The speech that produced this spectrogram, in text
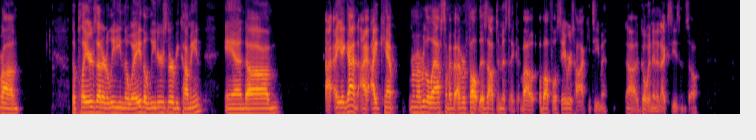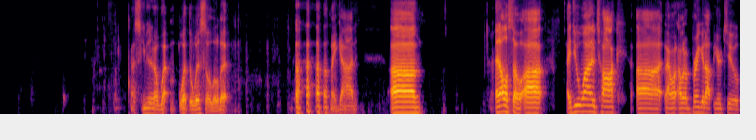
Um, the players that are leading the way, the leaders they're becoming, and um, I, again, I, I can't remember the last time I've ever felt this optimistic about a Buffalo Sabres hockey team uh, going into next season. So, excuse me to wet, wet the whistle a little bit. oh my God. Um, and also, uh, I do want to talk, uh, I want, I want to bring it up here too.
